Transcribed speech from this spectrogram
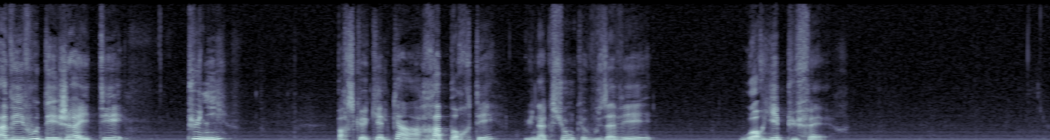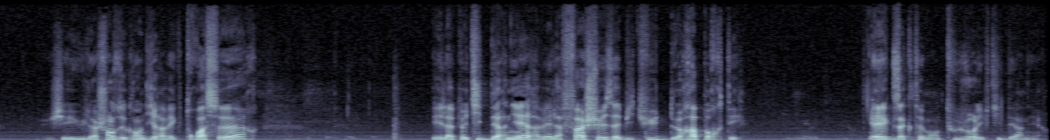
Avez-vous déjà été puni parce que quelqu'un a rapporté une action que vous avez ou auriez pu faire? J'ai eu la chance de grandir avec trois sœurs et la petite dernière avait la fâcheuse habitude de rapporter. Exactement, toujours les petites dernières.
